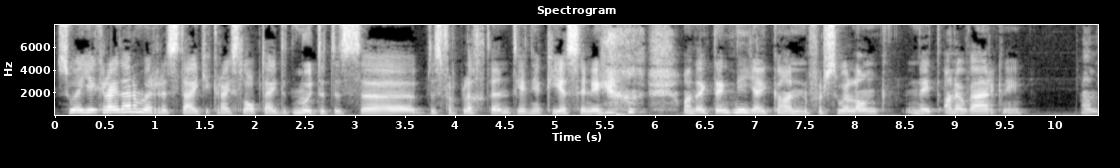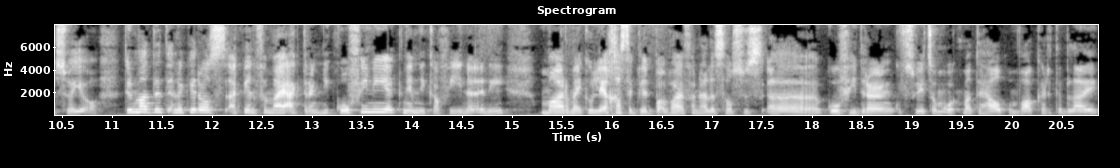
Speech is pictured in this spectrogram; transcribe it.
So jy kry daar 'n rustyd, jy kry slaaptyd, dit moet, dit is uh dis verpligtend. Jy het nie 'n keuse nie. Want ek dink nie jy kan vir so lank net aanhou werk nie. Ehm um, so ja, doen maar dit en ek weet daar's ek weet vir my ek drink nie koffie nie, ek neem nie kafeïne in nie, maar my kollegas ek weet baie van hulle sal soos uh koffie drink of so iets om ook maar te help om wakker te bly.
